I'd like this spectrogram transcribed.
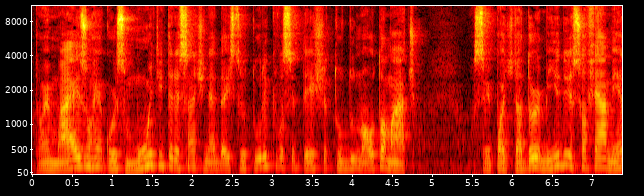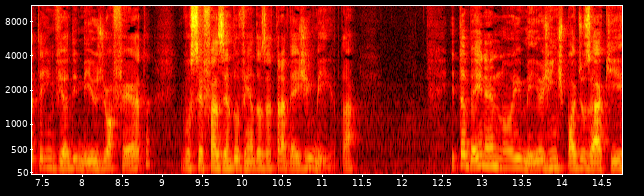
Então é mais um recurso muito interessante né, da estrutura que você deixa tudo no automático. Você pode estar dormindo e sua ferramenta enviando e-mails de oferta e você fazendo vendas através de e-mail, tá? E também, né, no e-mail a gente pode usar aqui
